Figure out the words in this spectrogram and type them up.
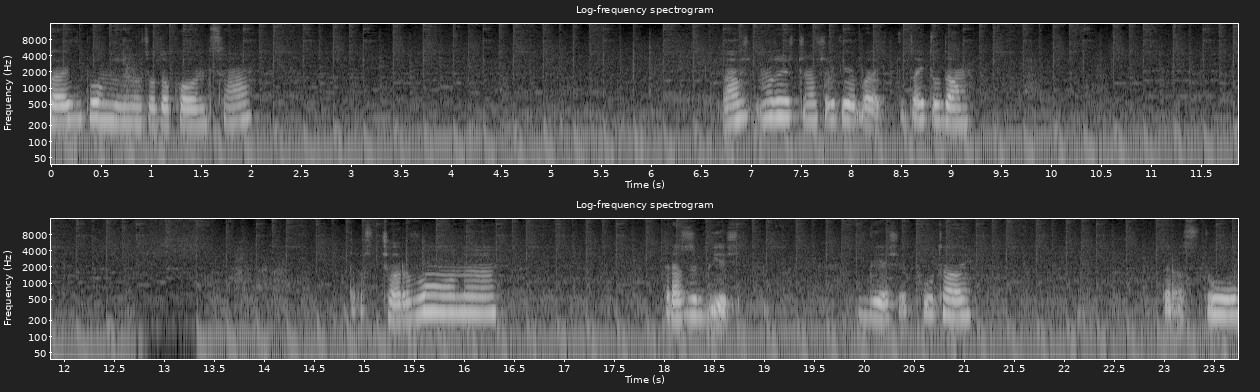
Wypełnijmy to do końca. Może jeszcze na wszelki wypadek tutaj to dam. Teraz czerwony. Teraz wbije się. Wbije się tutaj. Teraz tu.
